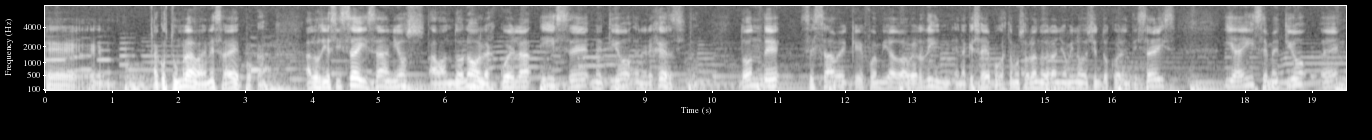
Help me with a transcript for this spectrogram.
eh, acostumbraba en esa época. A los 16 años abandonó la escuela y se metió en el ejército donde se sabe que fue enviado a Berlín en aquella época, estamos hablando del año 1946, y ahí se metió en,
